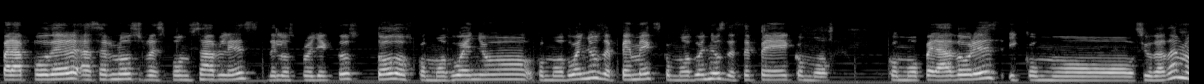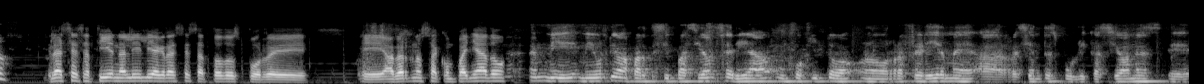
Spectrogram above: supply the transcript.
para poder hacernos responsables de los proyectos todos como dueño, como dueños de Pemex, como dueños de CFE, como, como operadores y como ciudadanos. Gracias a ti, Ana Lilia, gracias a todos por eh, eh, habernos acompañado. Mi, mi, última participación sería un poquito referirme a recientes publicaciones. Eh,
